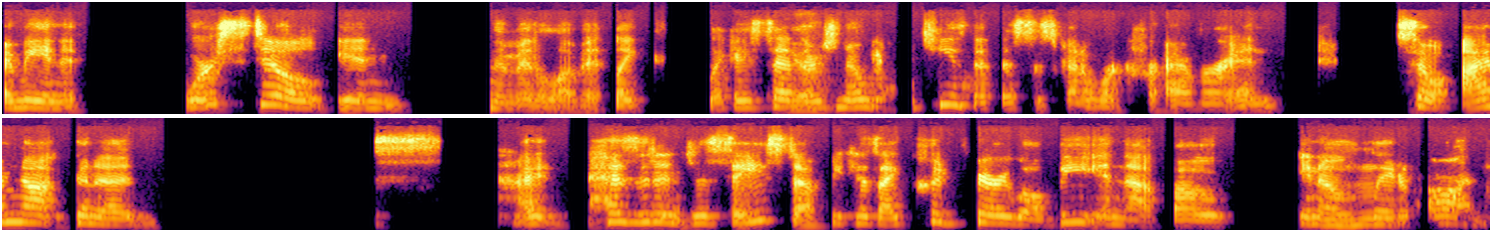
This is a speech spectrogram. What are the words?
I mean, we're still in the middle of it. Like, like I said, Yeah. there's no guarantees that this is going to work forever, and so I'm not gonna. I hesitant to say stuff because I could very well be in that boat, you know, Mhm. later on.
